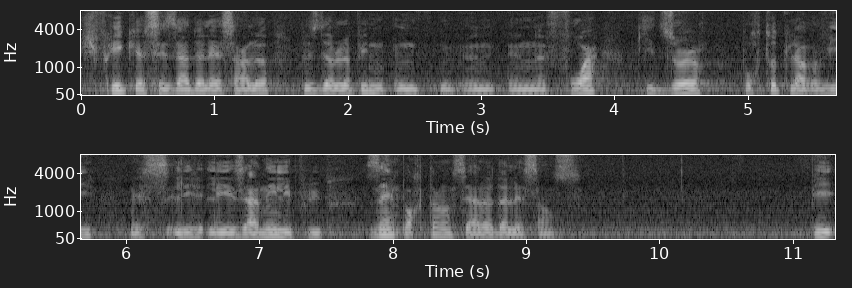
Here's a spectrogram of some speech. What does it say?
Je prie que ces adolescents-là puissent développer une, foi qui dure pour toute leur vie, mais les, les années les plus importantes, c'est à l'adolescence. Puis,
